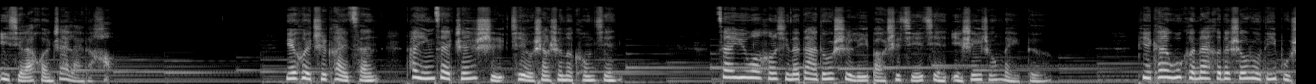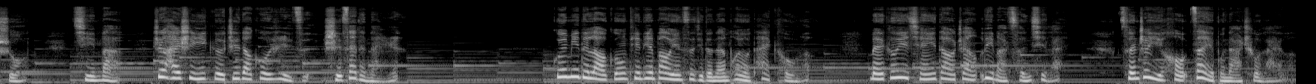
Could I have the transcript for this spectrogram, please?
一起来还债来的好。约会吃快餐，它赢在真实且有上升的空间。在欲望横行的大都市里，保持节俭也是一种美德。撇开无可奈何的收入低不说，起码这还是一个知道过日子、实在的男人。闺蜜的老公天天抱怨自己的男朋友太抠了，每个月钱一到账立马存起来，存着以后再也不拿出来了。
